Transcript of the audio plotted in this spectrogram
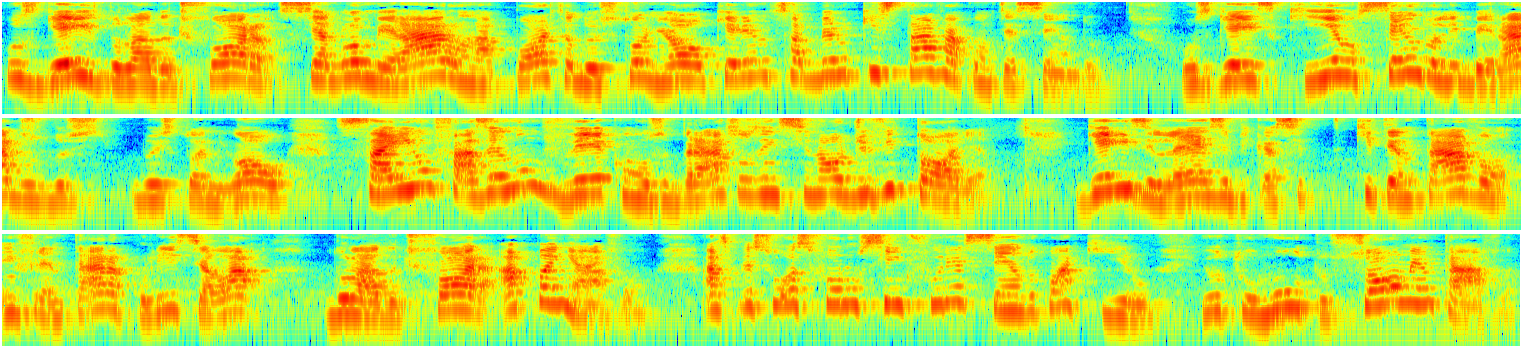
Os gays do lado de fora se aglomeraram na porta do Stonewall querendo saber o que estava acontecendo. Os gays que iam sendo liberados do, do Stonewall saíam fazendo um V com os braços em sinal de vitória. Gays e lésbicas que tentavam enfrentar a polícia lá do lado de fora apanhavam. As pessoas foram se enfurecendo com aquilo e o tumulto só aumentava.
